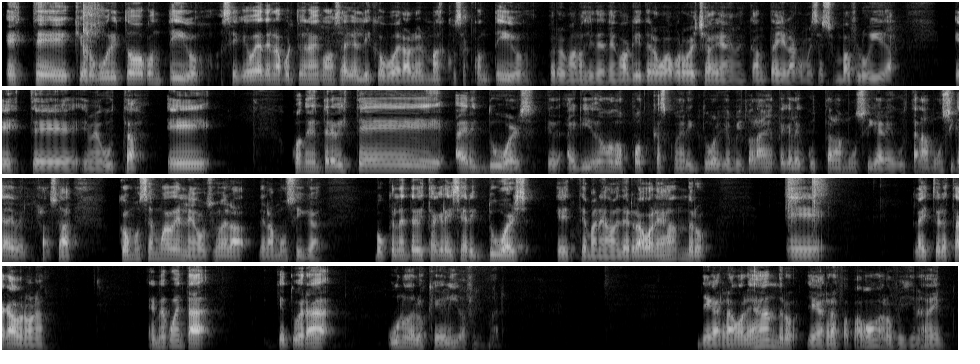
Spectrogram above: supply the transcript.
Este, quiero cubrir todo contigo. Sé que voy a tener la oportunidad de salga el disco poder hablar más cosas contigo. Pero hermano, si te tengo aquí te lo voy a aprovechar y a mí me encanta y la conversación va fluida. Este, y me gusta. Eh, cuando yo entrevisté a Eric Duers, aquí yo tengo dos podcasts con Eric Duers, que invito a la gente que le gusta la música, y le gusta la música de verdad. O sea, cómo se mueve el negocio de la, de la música. Busquen la entrevista que le hice a Eric Duers, este manejador de Raúl Alejandro. Eh, la historia está cabrona. Él me cuenta que tú eras uno de los que él iba a firmar. Llega Raúl Alejandro, llega Rafa Pavón a la oficina de él.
